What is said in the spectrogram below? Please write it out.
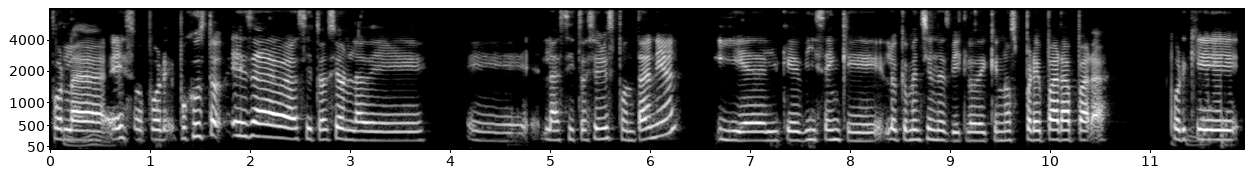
por la eso, por, justo esa situación, la de eh, la situación espontánea y el que dicen que lo que mencionas Vic, lo de que nos prepara para, porque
